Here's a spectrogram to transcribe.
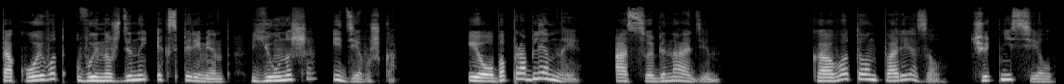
Такой вот вынужденный эксперимент юноша и девушка. И оба проблемные, особенно один. Кого-то он порезал, чуть не сел.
